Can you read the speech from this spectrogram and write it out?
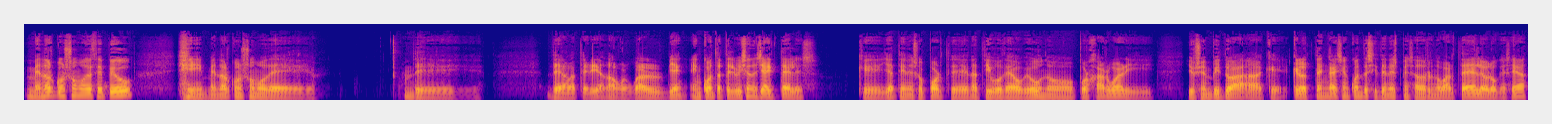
menor consumo de CPU y menor consumo de, de, de la batería, ¿no? Con lo cual, bien, en cuanto a televisiones, ya hay teles que ya tienen soporte nativo de AV1 por hardware y, y os invito a, que, lo tengáis en cuenta si tenéis pensado renovar tele o lo que sea,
